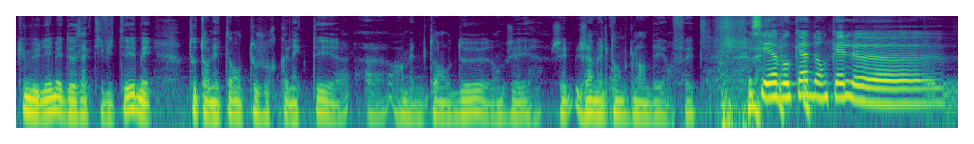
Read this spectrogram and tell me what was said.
cumuler mes deux activités, mais tout en étant toujours connecté euh, en même temps aux deux. Donc j'ai jamais le temps de glander en fait. C'est avocat dans quel euh,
